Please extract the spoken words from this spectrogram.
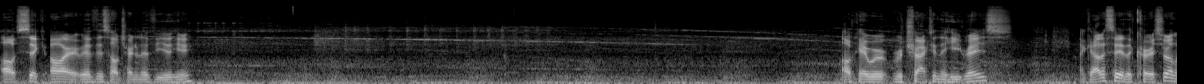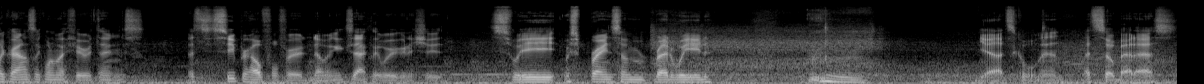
Oh, sick. All right, we have this alternative view here. Okay, we're retracting the heat rays. I gotta say, the cursor on the ground is like one of my favorite things. It's super helpful for knowing exactly where you're gonna shoot. Sweet. We're spraying some red weed. yeah, that's cool, man. That's so badass.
